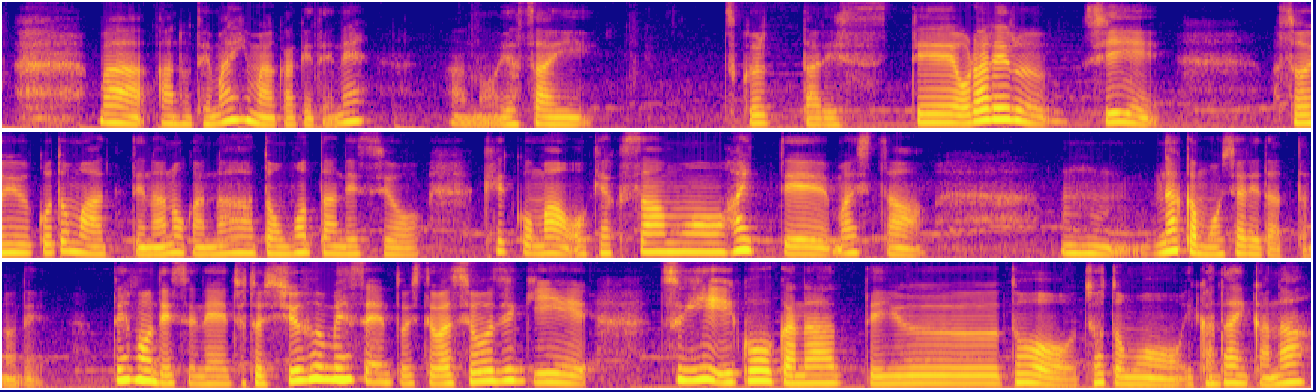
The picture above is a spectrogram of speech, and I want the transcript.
まああの手間暇かけてねあの野菜作ったりしておられるしそういうこともあってなのかなと思ったんですよ。結構まあお客さんも入ってました。うん。中もおしゃれだったので。でもですねちょっと主婦目線としては正直次行こうかなっていうとちょっともう行かないかな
